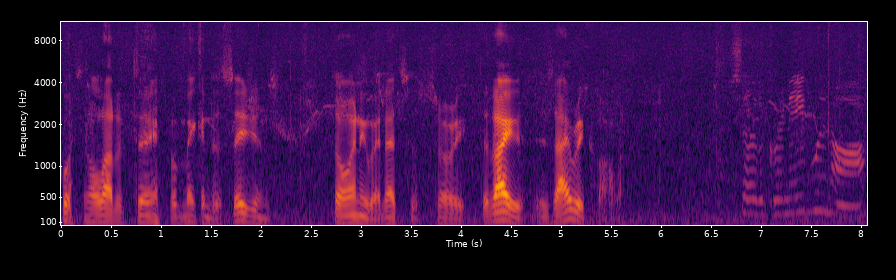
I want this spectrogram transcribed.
wasn't a lot of time for making decisions. So anyway, that's the story that I, as I recall it. So the grenade went off.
